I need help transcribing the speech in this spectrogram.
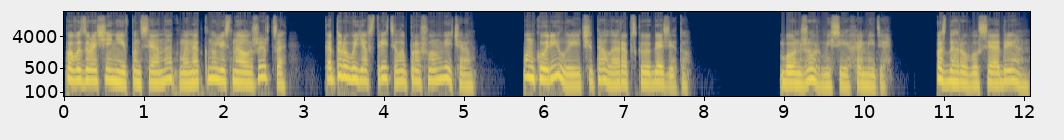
По возвращении в пансионат мы наткнулись на алжирца, которого я встретила прошлым вечером. Он курил и читал арабскую газету. «Бонжур, месье Хамиди», — поздоровался Адриан.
